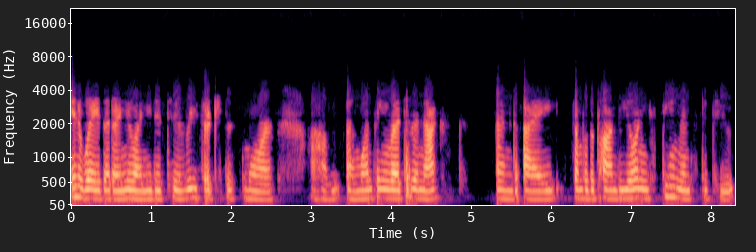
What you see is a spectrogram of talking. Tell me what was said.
in a way that I knew I needed to research this more. Um, and one thing led to the next and I stumbled upon the Yoni Steam Institute.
